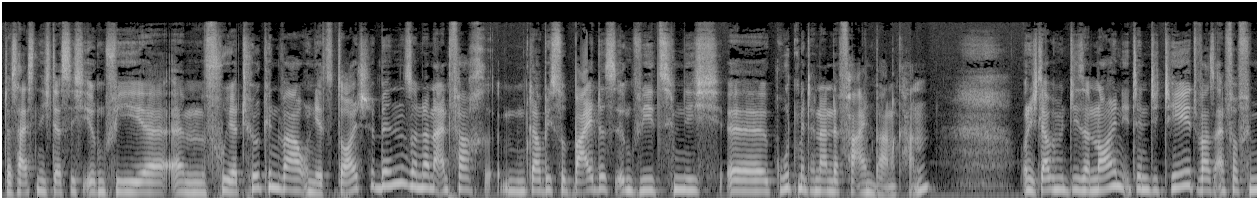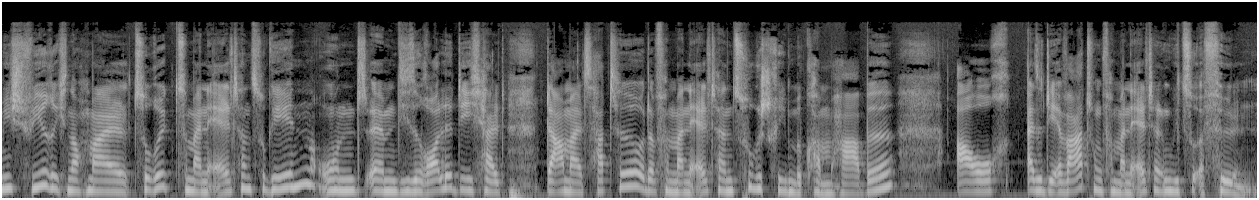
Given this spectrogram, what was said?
Das heißt nicht, dass ich irgendwie ähm, früher Türkin war und jetzt Deutsche bin, sondern einfach, ähm, glaube ich, so beides irgendwie ziemlich äh, gut miteinander vereinbaren kann. Und ich glaube, mit dieser neuen Identität war es einfach für mich schwierig, nochmal zurück zu meinen Eltern zu gehen und ähm, diese Rolle, die ich halt damals hatte oder von meinen Eltern zugeschrieben bekommen habe, auch, also die Erwartungen von meinen Eltern irgendwie zu erfüllen.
